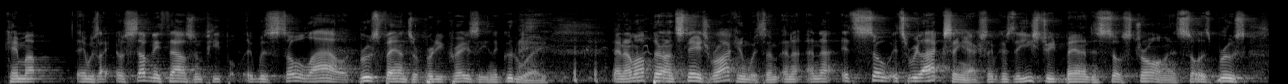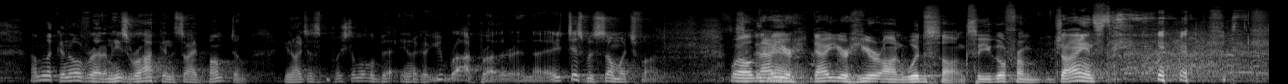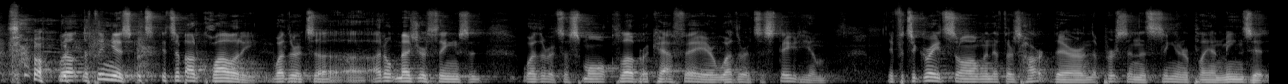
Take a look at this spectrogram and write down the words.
came up. It was like it was seventy thousand people. It was so loud. Bruce fans are pretty crazy in a good way, and I'm up there on stage rocking with him, and I, and I, it's so it's relaxing actually because the E Street Band is so strong, and so is Bruce. I'm looking over at him. He's rocking, so I bumped him. You know, I just pushed him a little bit. You know, I go, "You rock, brother," and uh, it just was so much fun. Well, now man. you're now you're here on Wood Song. So you go from Giants. well, the thing is, it's, it's about quality. Whether it's a, a I don't measure things, in, whether it's a small club or cafe or whether it's a stadium. If it's a great song and if there's heart there and the person that's singing or playing means it,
